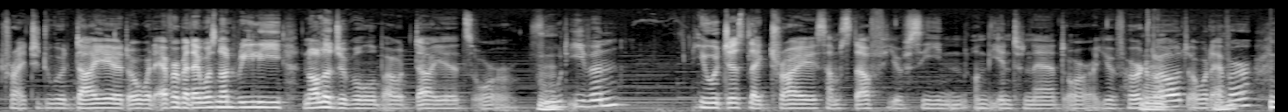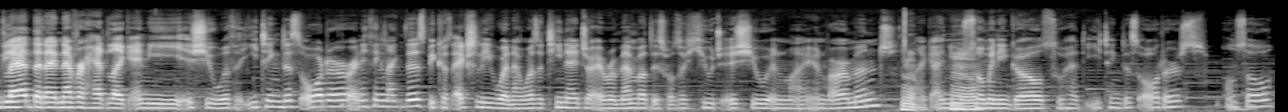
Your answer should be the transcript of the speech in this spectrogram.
tried to do a diet or whatever, but I was not really knowledgeable about diets or food, mm-hmm. even you would just like try some stuff you've seen on the internet or you've heard yeah. about or whatever. Mm-hmm. I'm glad that I never had like any issue with eating disorder or anything like this because actually when I was a teenager I remember this was a huge issue in my environment. Yeah. Like I knew yeah. so many girls who had eating disorders also.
